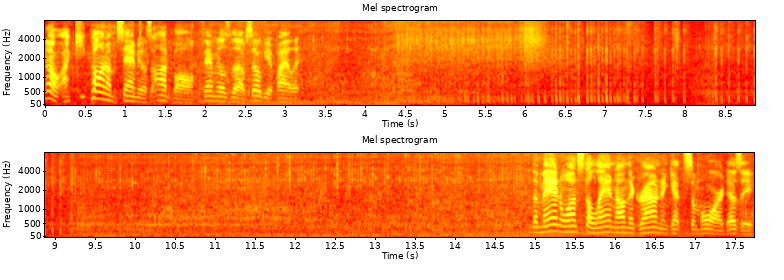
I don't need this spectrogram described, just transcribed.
No, I keep calling him Samuel. It's Oddball. Samuel's the Soviet pilot. The man wants to land on the ground and get some more, does he?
